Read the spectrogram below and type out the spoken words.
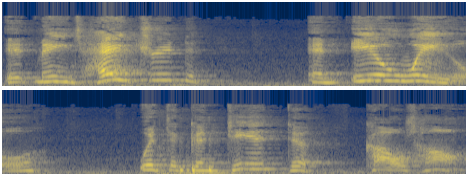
it means hatred and ill will with the content to cause harm.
